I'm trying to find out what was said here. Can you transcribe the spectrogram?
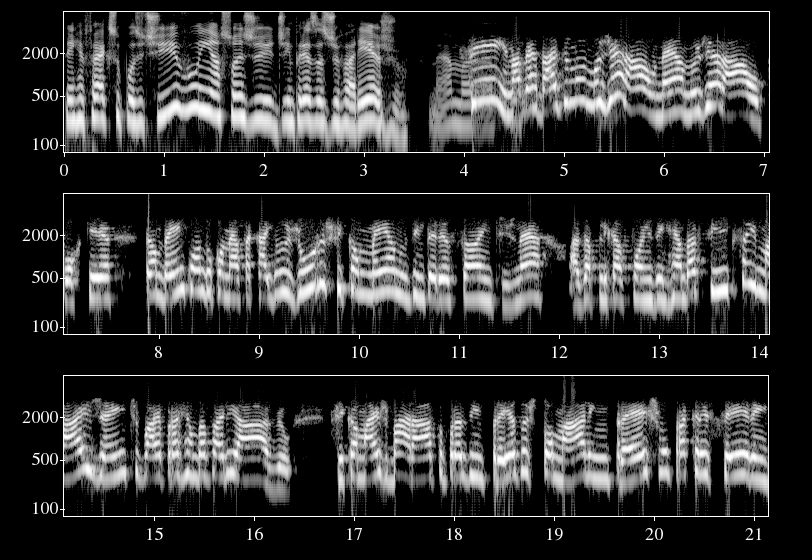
tem reflexo positivo em ações de, de empresas de varejo. Né? Mas... Sim, na verdade, no, no, geral, né? No geral, porque também quando começa a cair os juros, ficam menos interessantes, né? As aplicações em renda fixa e mais gente vai para renda variável fica mais barato para as empresas tomarem empréstimo para crescerem,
